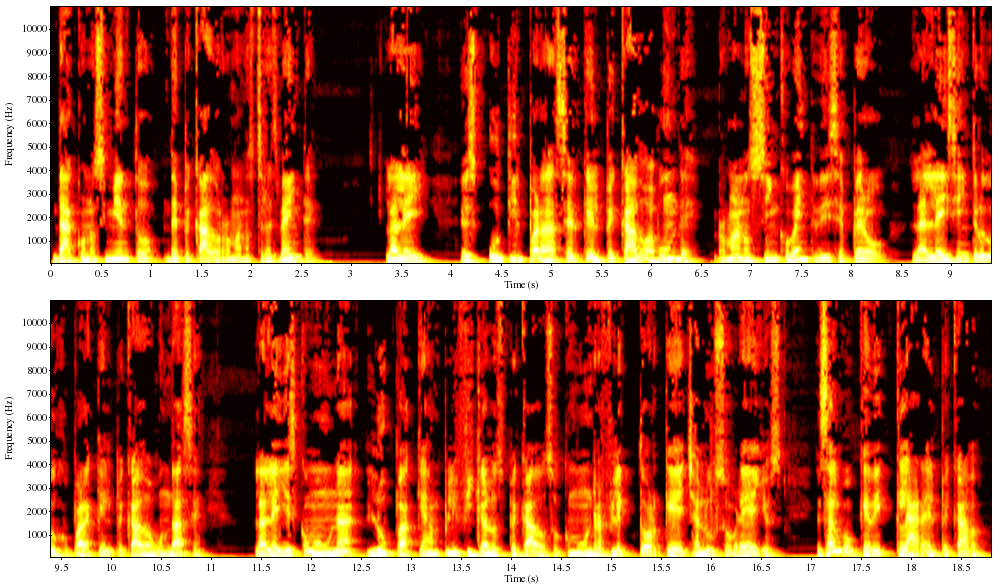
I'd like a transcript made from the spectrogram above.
da conocimiento de pecado, Romanos 3:20. La ley es útil para hacer que el pecado abunde. Romanos 5:20 dice, pero la ley se introdujo para que el pecado abundase. La ley es como una lupa que amplifica los pecados o como un reflector que echa luz sobre ellos. Es algo que declara el pecado.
